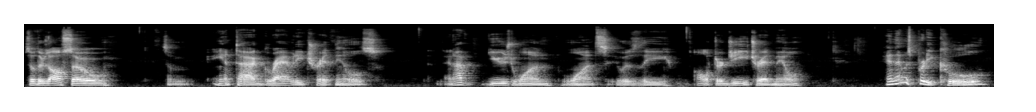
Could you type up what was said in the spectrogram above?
So there's also some anti-gravity treadmills. And I've used one once. It was the AlterG treadmill. And that was pretty cool.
